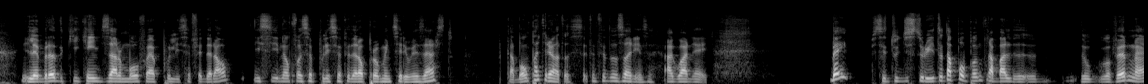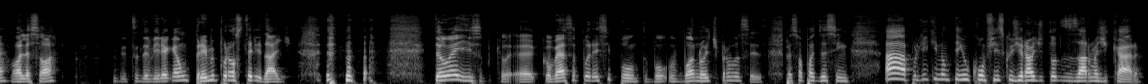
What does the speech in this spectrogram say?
E lembrando que quem desarmou foi a Polícia Federal, e se não fosse a Polícia Federal, provavelmente seria o Exército. Tá bom, patriotas? 72 horinhas, aguardem aí. Bem, se tu destruir, tu tá poupando o trabalho do, do governo, né? Olha só. Tu deveria ganhar um prêmio por austeridade. então é isso. É, começa por esse ponto. Boa noite para vocês. O pessoal pode dizer assim: ah, por que, que não tem o confisco geral de todas as armas de cara?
